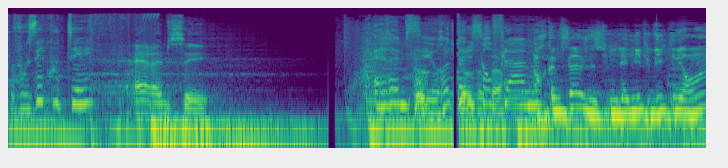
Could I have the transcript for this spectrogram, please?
Vous écoutez RMC. RMC Rotten sans flamme. Alors comme ça, je suis l'ennemi public numéro un.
